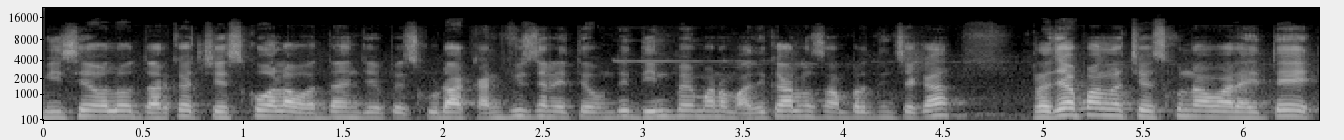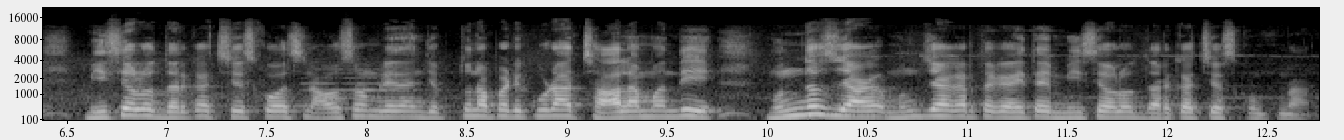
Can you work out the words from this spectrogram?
మీ సేవలో దరఖాస్తు చేసుకోవాలా వద్దా అని చెప్పేసి కూడా కన్ఫ్యూజన్ అయితే ఉంది. దీనిపై మనం అధికారులను సంప్రదించగా ప్రజాపాలన చేసుకున్న వారైతే మీ సేవలో దరఖాస్తు చేసుకోవాల్సిన అవసరం లేదని చెప్తున్నప్పటికీ కూడా చాలామంది ముందు ముందు జాగ్రత్తగా అయితే మీ సేవలో దరఖాస్తు చేసుకుంటున్నారు.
